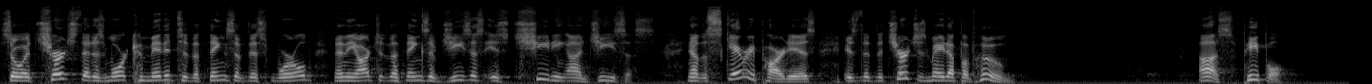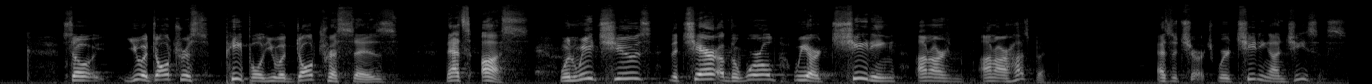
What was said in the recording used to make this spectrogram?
So, a church that is more committed to the things of this world than they are to the things of Jesus is cheating on Jesus. Now, the scary part is, is that the church is made up of whom? Us, people. So, you adulterous people, you adulteresses, that's us. When we choose the chair of the world, we are cheating on our, on our husband as a church. We're cheating on Jesus.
